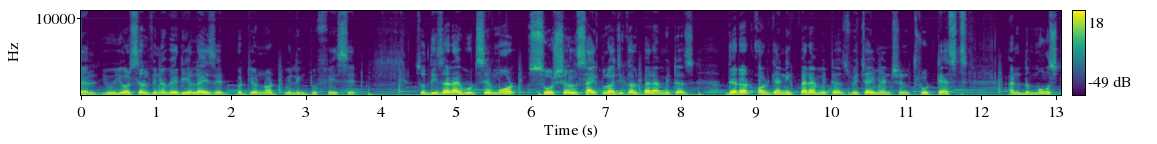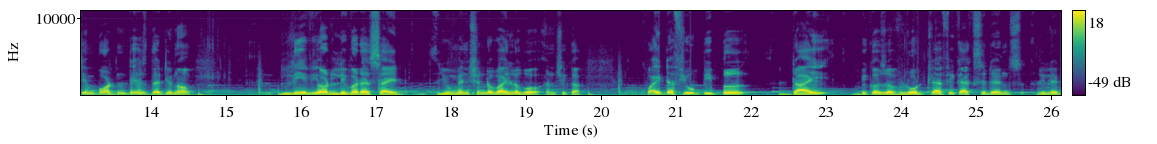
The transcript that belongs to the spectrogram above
well. You yourself, in a way, realize it, but you're not willing to face it. So, these are, I would say, more social psychological parameters. There are organic parameters which I mentioned through tests, and the most important is that you know, leave your liver aside. You mentioned a while ago, Anshika, quite a few people die because of road traffic accidents relate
